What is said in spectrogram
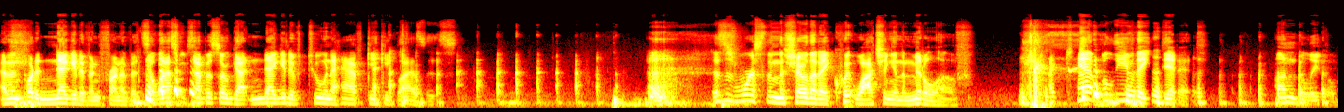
and then put a negative in front of it. So last week's episode got negative two and a half geeky glasses. This is worse than the show that I quit watching in the middle of. I can't believe they did it. Unbelievable.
